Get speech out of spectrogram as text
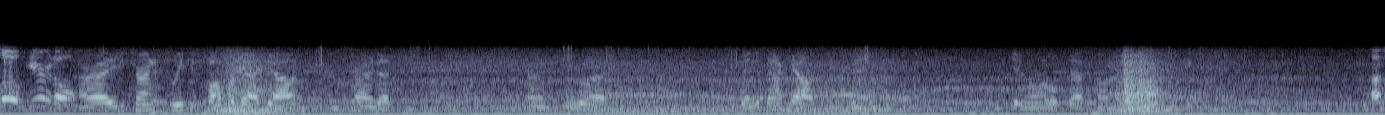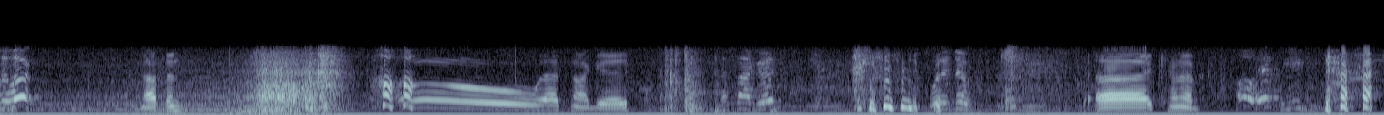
low gear though. Alright, he's trying to tweak his bumper back out. He's trying to trying to uh, bend it back out. He's, getting a little test on it. How's it look? Nothing. Oh, that's not good. That's not good. What did it do? Uh, kind of. Oh, that's easy.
